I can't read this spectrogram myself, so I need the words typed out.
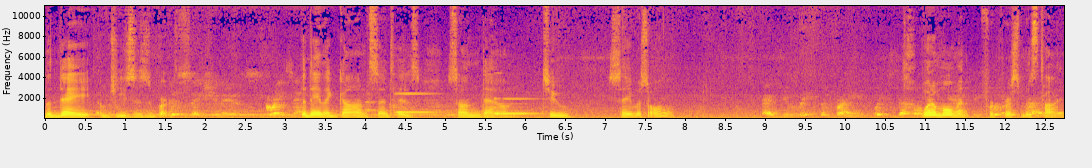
the day of Jesus' birth, the day that God sent his Son down to save us all. What a moment for Christmas time.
